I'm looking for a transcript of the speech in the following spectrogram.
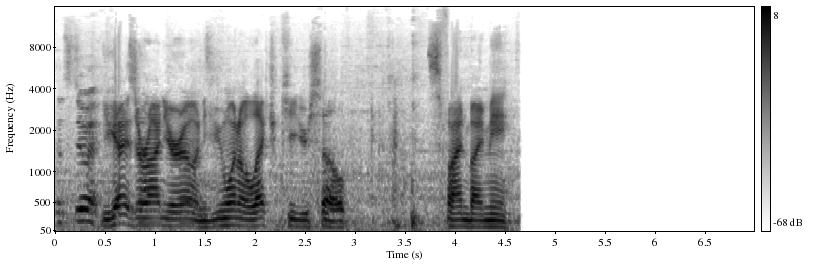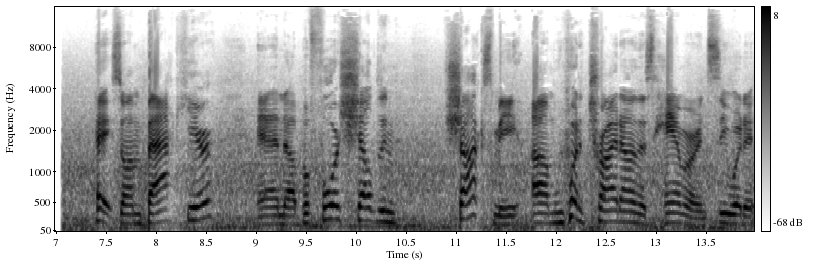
Let's do it. You guys are on your own. If you want to electrocute yourself, it's fine by me. Hey, so I'm back here, and uh, before Shelton shocks me, um, we want to try it on this hammer and see what it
